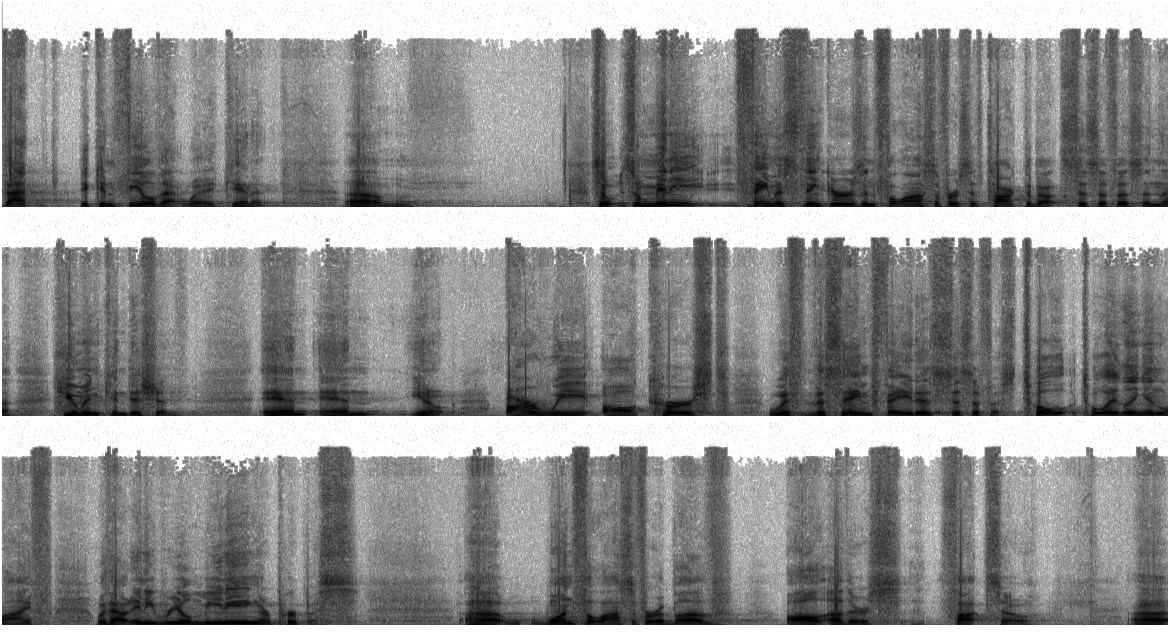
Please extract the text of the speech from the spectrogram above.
That, it can feel that way, can it? Um, so, so many famous thinkers and philosophers have talked about Sisyphus and the human condition. And, and you know, are we all cursed with the same fate as Sisyphus, to- toiling in life without any real meaning or purpose? Uh, one philosopher above all others thought so. Uh,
